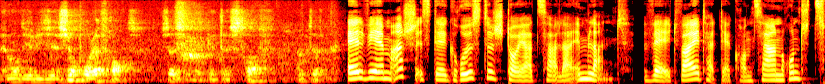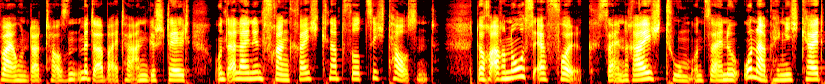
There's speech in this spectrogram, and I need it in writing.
La mondialisation pour la France. Ça, c'est une catastrophe. LWM ist der größte Steuerzahler im Land. Weltweit hat der Konzern rund 200.000 Mitarbeiter angestellt und allein in Frankreich knapp 40.000. Doch Arnauds Erfolg, sein Reichtum und seine Unabhängigkeit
